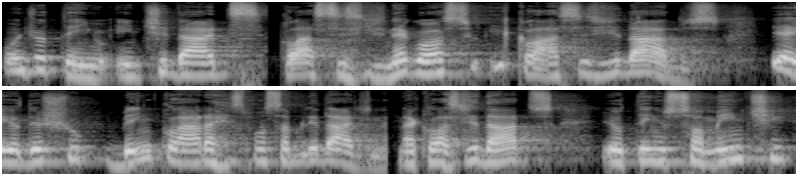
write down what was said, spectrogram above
onde eu tenho entidades, classes de negócio e classes de dados. E aí eu deixo bem clara a responsabilidade. Né? Na classe de dados, eu tenho somente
